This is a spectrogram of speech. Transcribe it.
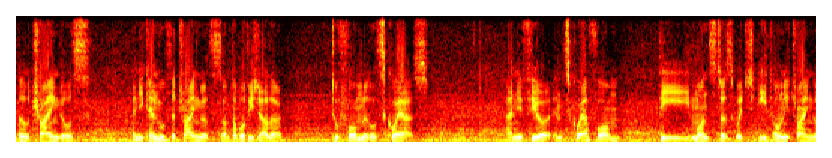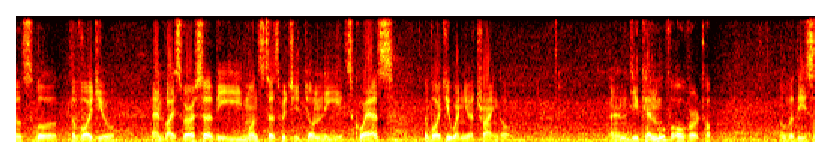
little triangles, and you can move the triangles on top of each other to form little squares. And if you're in square form, the monsters which eat only triangles will avoid you and vice versa, the monsters which eat only squares avoid you when you're a triangle. And you can move over top over these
